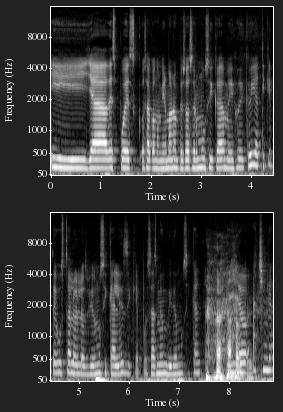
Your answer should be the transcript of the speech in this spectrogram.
Y ya después, o sea, cuando mi hermano empezó a hacer música, me dijo de que, oye, ¿a ti que te gusta lo de los videos musicales? De que, pues, hazme un video musical. Y yo, ah, chinga.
